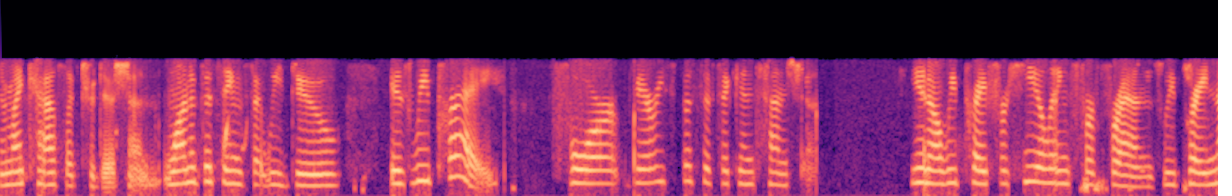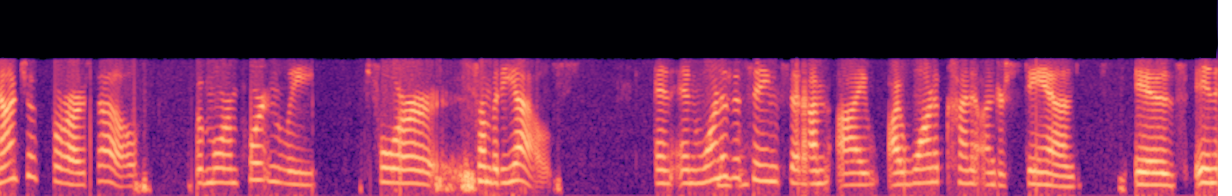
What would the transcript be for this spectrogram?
in my Catholic tradition, one of the things that we do is we pray for very specific intention. You know, we pray for healing for friends. We pray not just for ourselves, but more importantly for somebody else. And and one of the things that I'm I I want to kind of understand is in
